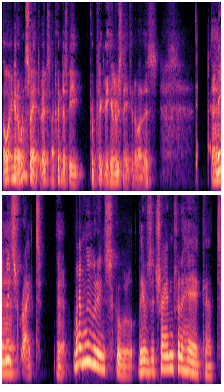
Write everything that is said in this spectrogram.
Oh, again, I wouldn't swear to it. I could just be completely hallucinating about this. There Uh, was right. yeah. When we were in school, there was a trend for a haircut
